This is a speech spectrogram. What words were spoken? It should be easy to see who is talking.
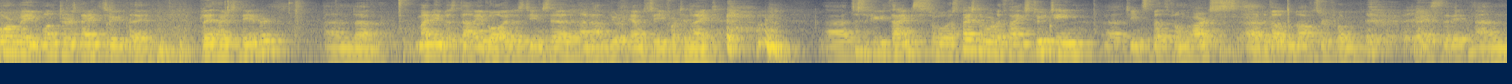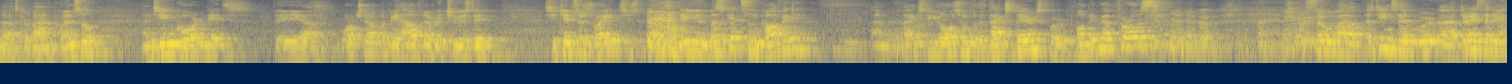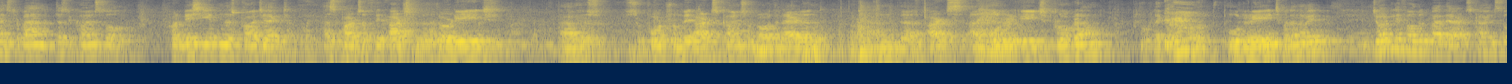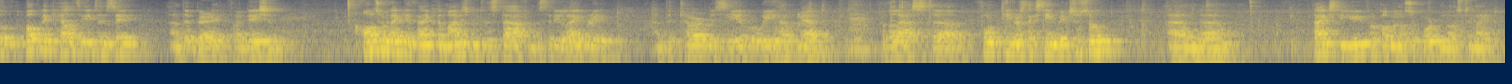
Speaker 1: For me, Winter's Night to the Playhouse Theatre, and uh, my name is Danny Boyle, as Jean said, and I'm your MC for tonight. Uh, just a few thanks. So, a special word of thanks to Jean, uh, Jean Smith from Arts uh, Development Officer from Derry City and uh, Strabane Council. And Jean coordinates the uh, workshop that we have every Tuesday. She keeps us right. She supplies tea and biscuits and coffee. And thanks to you also for the taxpayers for funding that for us. so, uh, as Dean said, we're uh, Derry City and Strabane District Council for initiating this project as part of the Arts for the Third Age, uh, with support from the Arts Council Northern Ireland and the Arts and Older Age Programme, like older age, but anyway, jointly funded by the Arts Council, the Public Health Agency and the Baring Foundation. Also, would like to thank the management and staff from the City Library and the Tower Museum where we have met for the last uh, 14 or 16 weeks or so. And um, thanks to you for coming and supporting us tonight.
